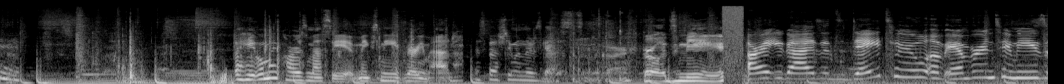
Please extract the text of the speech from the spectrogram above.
Frisbee? I hate when my car is messy. It makes me very mad, especially when there's guests in the car. Girl, it's me. All right, you guys, it's day two of Amber and Timmy's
